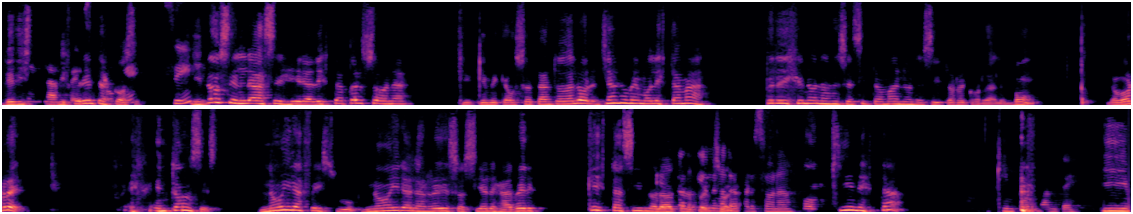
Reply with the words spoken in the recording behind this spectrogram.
de diferentes cosas. Y dos enlaces era de esta persona que, que, me causó tanto dolor, ya no me molesta más. Pero dije, no los necesito más, no necesito recordarlo. ¡Bum! Lo borré. Entonces, no ir a Facebook, no ir a las redes sociales a ver qué está haciendo la, otra, persona, con quién está. Qué importante. Y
